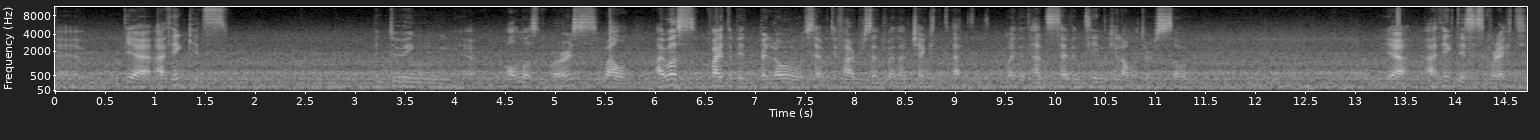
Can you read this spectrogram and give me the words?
uh, yeah, I think it's been doing almost worse. Well, I was quite a bit below 75% when I checked at when it had 17 kilometers. So yeah, I think this is correct.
